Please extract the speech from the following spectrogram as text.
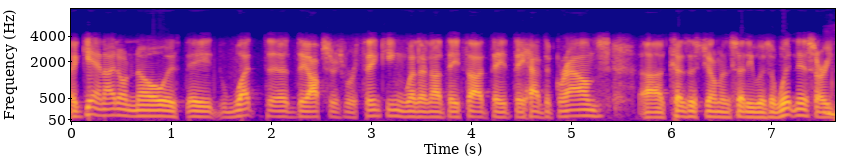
again, I don't know if they what the, the officers were thinking, whether or not they thought they they had the grounds because this gentleman said he was a witness or he'd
